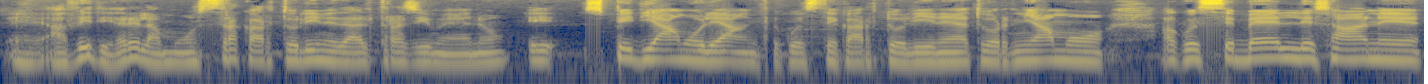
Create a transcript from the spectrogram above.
eh, a vedere la mostra Cartoline dal Trasimeno e spediamole anche queste cartoline, eh, torniamo a queste belle, sane...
